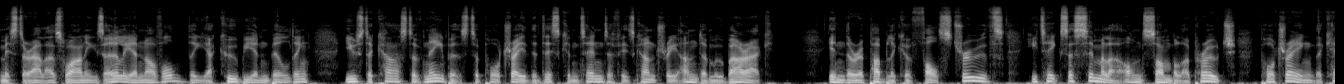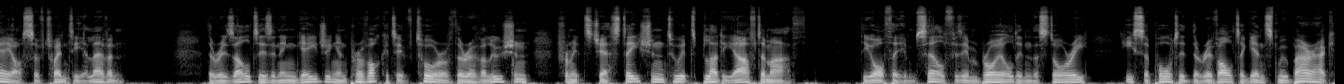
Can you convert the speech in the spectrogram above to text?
Mr. Al Aswany's earlier novel, The Yacoubian Building, used a cast of neighbours to portray the discontent of his country under Mubarak. In The Republic of False Truths, he takes a similar ensemble approach, portraying the chaos of 2011. The result is an engaging and provocative tour of the revolution, from its gestation to its bloody aftermath. The author himself is embroiled in the story, he supported the revolt against Mubarak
